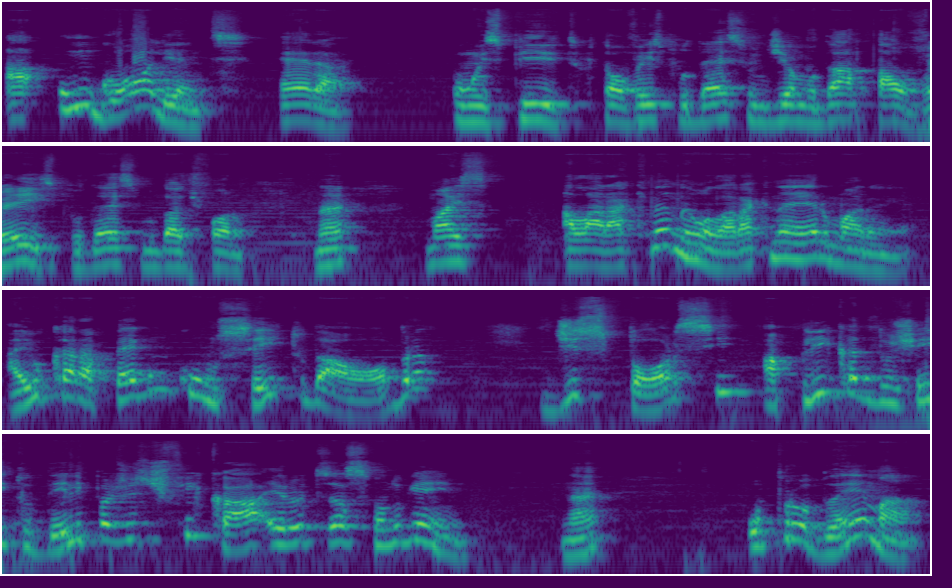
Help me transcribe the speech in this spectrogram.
a Ungoliant era um espírito que talvez pudesse um dia mudar, talvez pudesse mudar de forma, né? Mas a Laracna não, a Laracna era uma aranha. Aí o cara pega um conceito da obra, distorce, aplica do jeito dele para justificar a erotização do game, né? O problema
